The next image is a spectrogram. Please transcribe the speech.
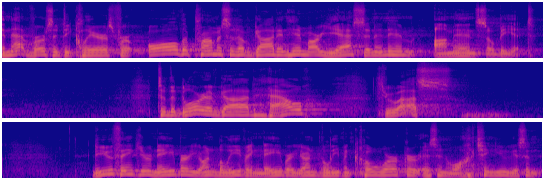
In that verse, it declares, For all the promises of God in him are yes, and in him, amen, so be it. To the glory of God, how? Through us. Do you think your neighbor, your unbelieving neighbor, your unbelieving coworker isn't watching you, isn't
